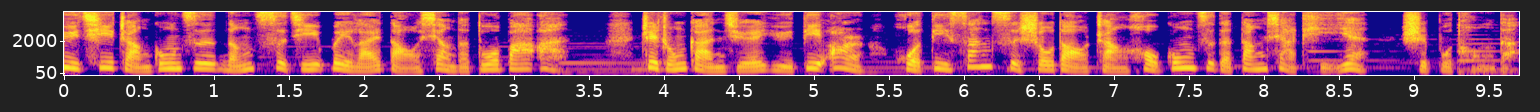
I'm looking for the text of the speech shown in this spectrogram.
预期涨工资能刺激未来导向的多巴胺，这种感觉与第二或第三次收到涨后工资的当下体验是不同的。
